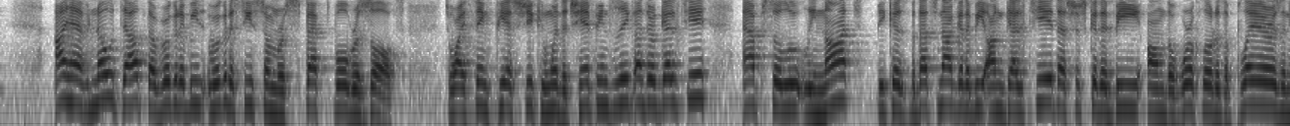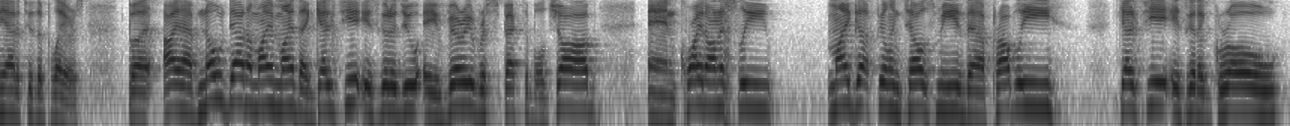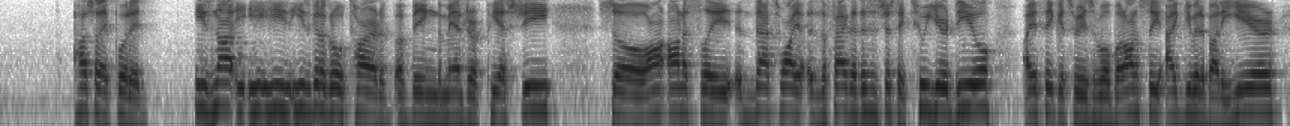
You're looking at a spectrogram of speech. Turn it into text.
I have no doubt that we're gonna be we're gonna see some respectable results. Do I think PSG can win the Champions League under Galtier? Absolutely not, because but that's not gonna be on Galtier. That's just gonna be on the workload of the players and the attitude of the players. But I have no doubt in my mind that Galtier is gonna do a very respectable job, and quite honestly, my gut feeling tells me that probably Galtier is gonna grow. How should I put it? He's not he, he's, he's gonna grow tired of, of being the manager of PSG. So honestly, that's why the fact that this is just a two year deal, I think it's reasonable. But honestly, I give it about a year,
